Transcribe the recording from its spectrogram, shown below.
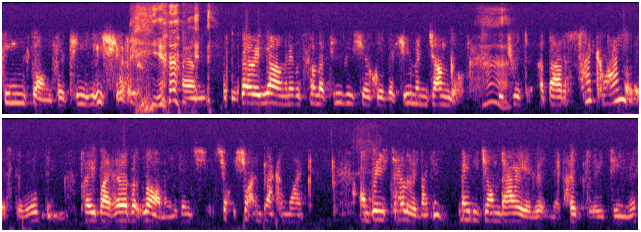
theme song for a TV show. Yeah. Um, I was very young, and it was from a TV show called The Human Jungle, which was about a psychoanalyst of all things, played by Herbert Lom, and it was in, shot, shot in black and white on British television. I think maybe John Barry had written it. Hopefully, genius.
